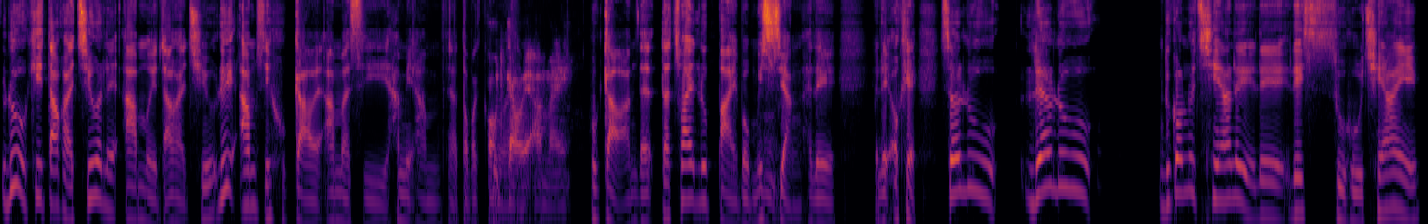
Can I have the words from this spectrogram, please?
你去斗下手，你暗未斗下手？你暗是佛教嘅暗还是虾米暗？特别讲佛教嘅暗咪，佛教暗，但但系你拜无咪想系你系你 OK，所以你了你你讲你请你你你师傅请伊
